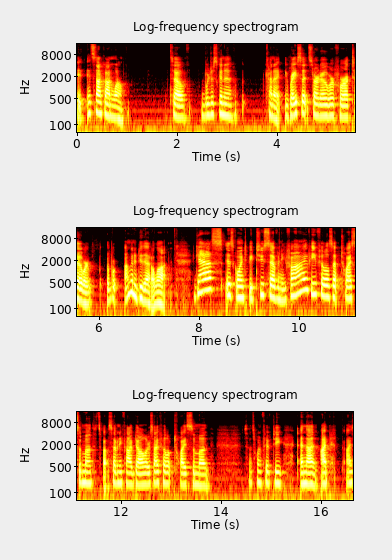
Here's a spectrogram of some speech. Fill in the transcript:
It, it's not gone well. So we're just going to kind of erase it, start over for October. I'm going to do that a lot. Gas is going to be 275. He fills up twice a month. It's about $75. I fill up twice a month. So that's 150. And then I, I,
